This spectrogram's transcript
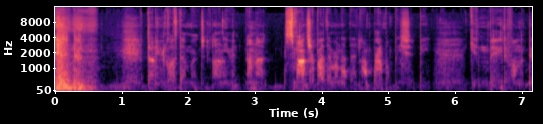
and don't even cost that much. I don't even. I'm not sponsored by them or nothing. I probably should be getting paid if I'm gonna do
